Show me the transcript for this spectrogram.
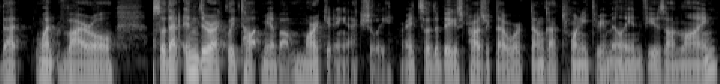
that went viral. So that indirectly taught me about marketing, actually, right? So the biggest project I worked on got 23 million views online.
